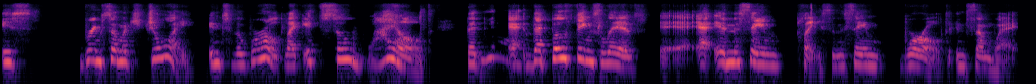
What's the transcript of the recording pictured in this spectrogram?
is brings so much joy into the world. Like it's so wild that yeah. that both things live eh, in the same place in the same world in some way.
